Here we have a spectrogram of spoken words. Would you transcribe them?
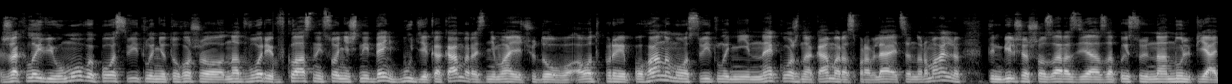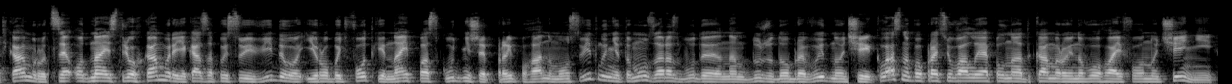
жахливі умови по освітленню, того що на дворі в класний сонячний день будь-яка камера знімає чудово. А от при поганому освітленні не кожна камера справляється нормально. Тим більше, що зараз я записую на 0,5 камеру. Це одна із трьох камер, яка записує відео і робить фотки найпаскудніше при поганому освітленні. Тому зараз буде нам дуже добре видно, чи класно попрацювали Apple над камерою нового айфону, чи ні.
